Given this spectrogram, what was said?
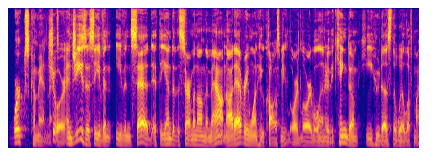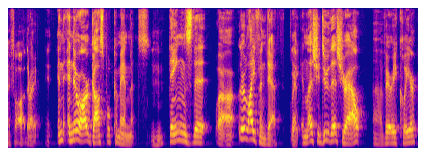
works commandments. Mm-hmm. Sure. And Jesus even even said at the end of the Sermon on the Mount, not everyone who calls me Lord, Lord will enter the kingdom, he who does the will of my Father. Right. And and there are gospel commandments, things that uh, they're life and death. Right. Unless you do this, you're out. Uh, very clear.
